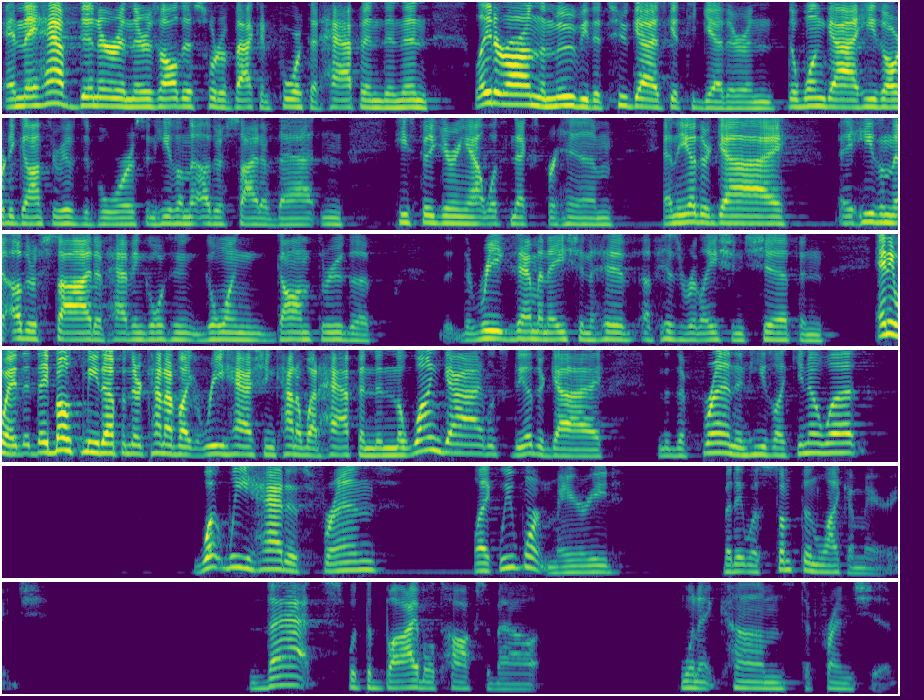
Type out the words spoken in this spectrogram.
And they have dinner, and there's all this sort of back and forth that happened. And then later on in the movie, the two guys get together, and the one guy, he's already gone through his divorce, and he's on the other side of that, and he's figuring out what's next for him. And the other guy, eh, he's on the other side of having going through, going gone through the the re-examination of his, of his relationship. And anyway, they both meet up and they're kind of like rehashing kind of what happened. And the one guy looks at the other guy, the friend, and he's like, you know what? What we had as friends, like we weren't married, but it was something like a marriage. That's what the Bible talks about when it comes to friendship.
